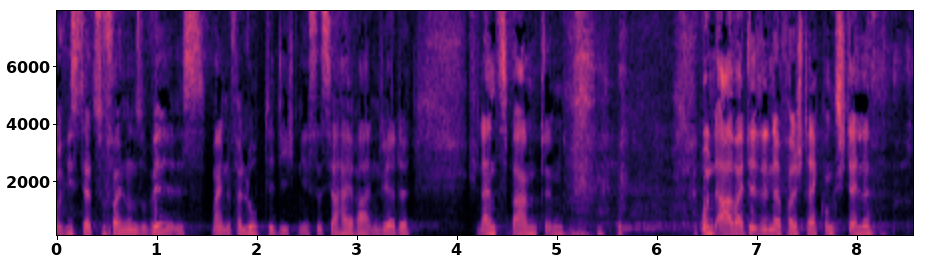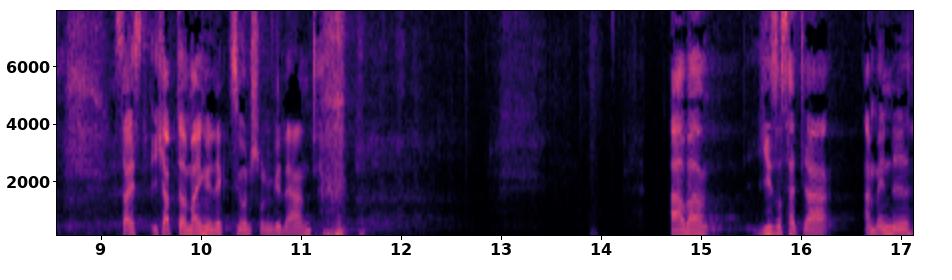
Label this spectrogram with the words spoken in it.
Und wie es der Zufall nun so will, ist meine Verlobte, die ich nächstes Jahr heiraten werde, Finanzbeamtin und arbeitet in der Vollstreckungsstelle. Das heißt, ich habe da meine Lektion schon gelernt. Aber Jesus hat ja am Ende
